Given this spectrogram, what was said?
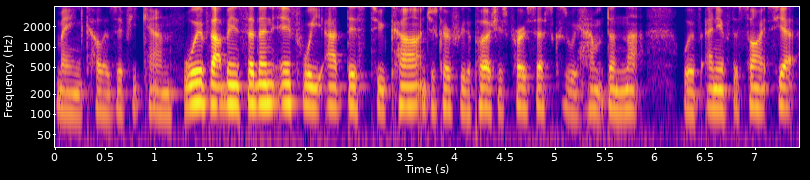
main colors if you can. With that being said, then if we add this to cart and just go through the purchase process because we haven't done that with any of the sites yet.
